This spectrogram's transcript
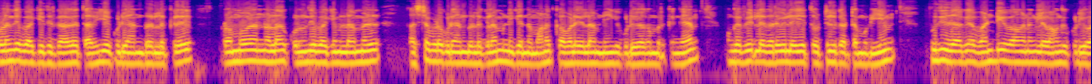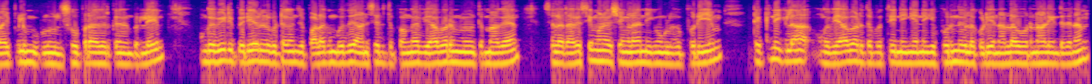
குழந்தை பாக்கியத்திற்காக தவிக்கக்கூடிய அன்பர்களுக்கு ரொம்ப நாளாக குழந்தை பாக்கியம் இல்லாமல் கஷ்டப்படக்கூடிய அன்பர்களுக்கெல்லாம் இன்னைக்கு இந்த மனக்கவலை எல்லாம் நீங்கக்கூடிய யோகம் இருக்குங்க. உங்கள் வீட்டில் விரைவிலேயே தொட்டில் கட்ட முடியும். புதிதாக வண்டி வாகனங்களை வாங்கக்கூடிய வாய்ப்புகளும் உங்களுக்கு சூப்பராக இருக்கு நண்பர்களே. உங்கள் வீட்டு பெரியவர்கள்கிட்ட கொஞ்சம் பழகும்போது அனுசரித்து போங்க. வியாபாரம் நிமித்தமாக சில ரகசியமான விஷயங்கள்லாம் இன்னைக்கு உங்களுக்கு புரியும். டெக்னிக்கலாக உங்கள் வியாபாரத்தை பற்றி நீங்கள் இன்றைக்கி புரிந்து கொள்ளக்கூடிய நல்ல ஒரு நாள் என்ற தினம்.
